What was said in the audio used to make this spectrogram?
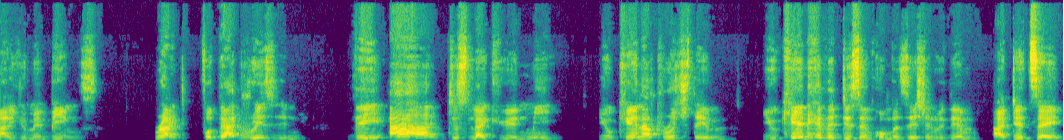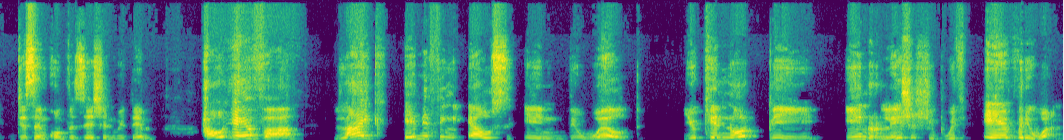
are human beings. Right. For that reason, they are just like you and me. You can approach them. You can have a decent conversation with them. I did say decent conversation with them. However, like anything else in the world, you cannot be in relationship with everyone.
